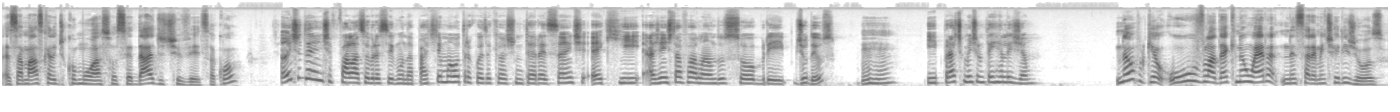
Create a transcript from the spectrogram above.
Essa máscara de como a sociedade te vê, sacou? Antes da gente falar sobre a segunda parte, tem uma outra coisa que eu acho interessante: é que a gente tá falando sobre judeus Uhum. e praticamente não tem religião. Não, porque o Vladek não era necessariamente religioso.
